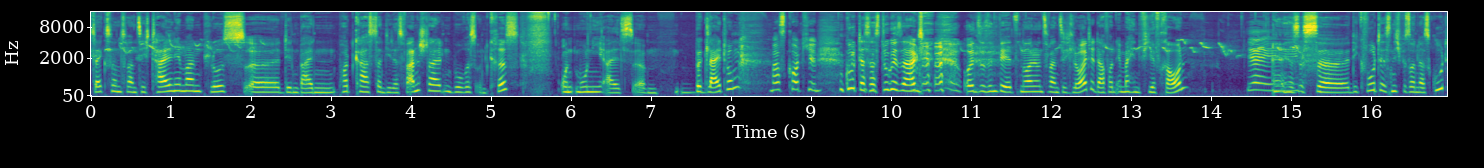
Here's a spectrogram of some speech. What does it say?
26 Teilnehmern plus äh, den beiden Podcastern, die das veranstalten, Boris und Chris und Moni als ähm, Begleitung. Maskottchen. Gut, das hast du gesagt. Und so sind wir jetzt 29 Leute, davon immerhin vier Frauen. Yay. Es ist, äh, die Quote ist nicht besonders gut,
